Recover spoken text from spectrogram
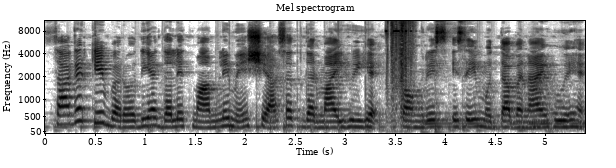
सागर के बरौदिया दलित मामले में सियासत गरमाई हुई है। कांग्रेस इसे मुद्दा बनाए हुए है।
